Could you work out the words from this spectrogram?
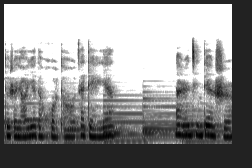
对着摇曳的火头在点烟。那人进店时，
